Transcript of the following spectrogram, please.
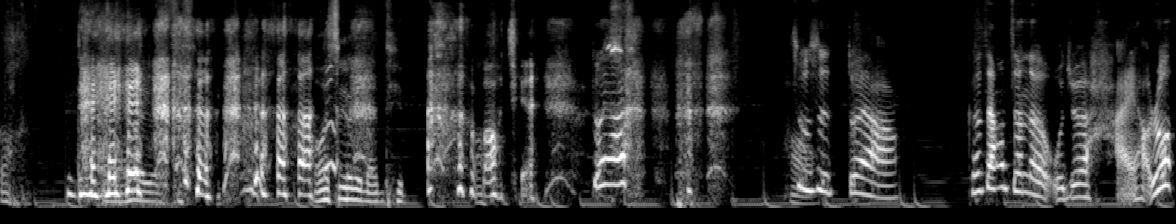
搞对，我是有点难听。抱歉。对啊，好就是对啊。可是这样真的，我觉得还好。如果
